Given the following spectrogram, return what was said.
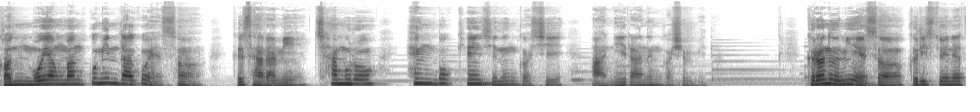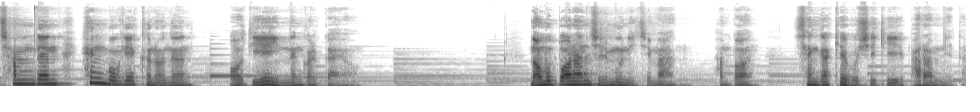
겉모양만 꾸민다고 해서 그 사람이 참으로 행복해지는 것이 아니라는 것입니다. 그런 의미에서 그리스도인의 참된 행복의 근원은 어디에 있는 걸까요? 너무 뻔한 질문이지만 한번 생각해 보시기 바랍니다.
